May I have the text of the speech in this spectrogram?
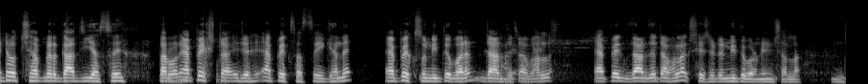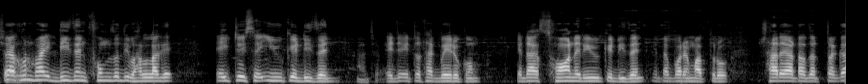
এটা হচ্ছে আপনার গাজি আছে। তারপর অ্যাপেক্সটা এই যে অ্যাপেক্স আছে এইখানে। অ্যাপেক্সও নিতে পারেন যার যেটা ভালো অ্যাপেক্স যার যেটা ভালো লাগে সে সেটা নিতে পারেন ইনশাল্লাহ তো এখন ভাই ডিজাইন ফোম যদি ভালো লাগে এইটা হচ্ছে ইউকে ডিজাইন আচ্ছা। এই যে এটা থাকবে এরকম। এটা সনের ইউকে ডিজাইন এটা পরে মাত্র সাড়ে আট হাজার টাকা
